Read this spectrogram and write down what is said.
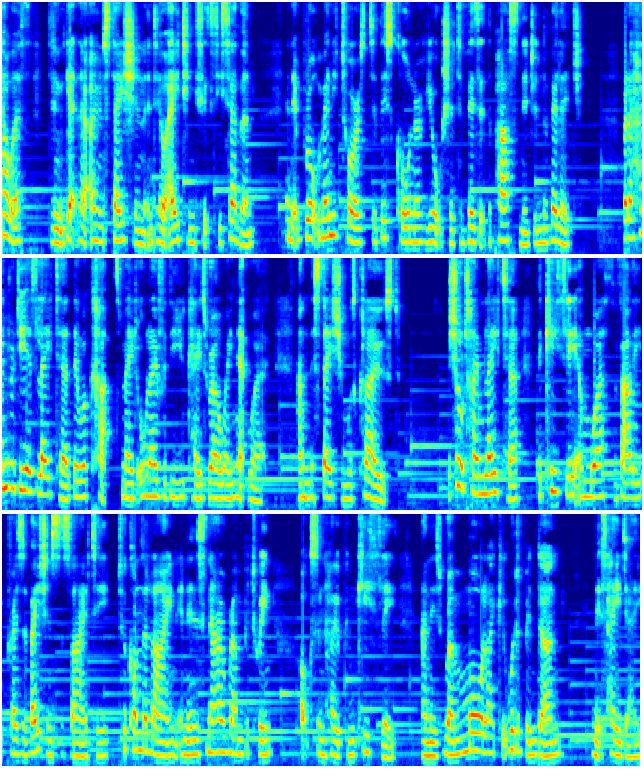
Haworth didn't get their own station until 1867, and it brought many tourists to this corner of Yorkshire to visit the parsonage and the village. But a hundred years later, there were cuts made all over the UK's railway network, and the station was closed. A short time later, the Keighley and Worth Valley Preservation Society took on the line and is now run between Oxenhope and Keighley, and is run more like it would have been done in its heyday.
